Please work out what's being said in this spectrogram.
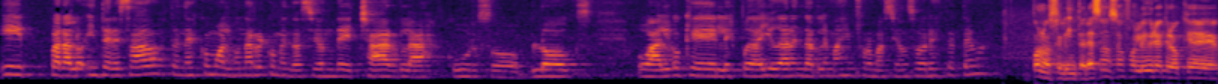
Y para los interesados, ¿tenés como alguna recomendación de charlas, cursos, blogs o algo que les pueda ayudar en darle más información sobre este tema? Bueno, si le interesa un software libre, creo que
